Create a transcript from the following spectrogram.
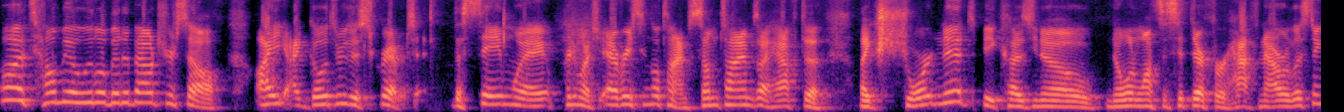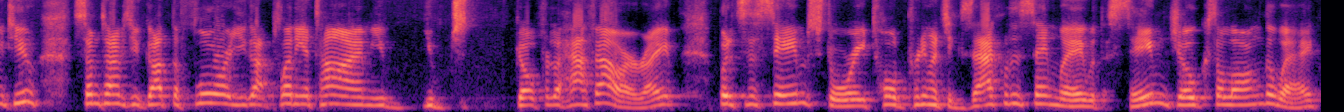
"Oh, tell me a little bit about yourself," I, I go through the script the same way pretty much every single time. Sometimes I have to like shorten it because you know no one wants to sit there for half an hour listening to you. Sometimes you've got the floor, you got plenty of time. You you just go for the half hour, right? But it's the same story told pretty much exactly the same way with the same jokes along the way.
